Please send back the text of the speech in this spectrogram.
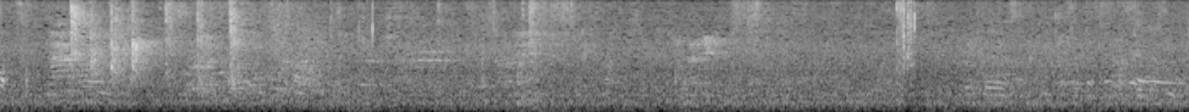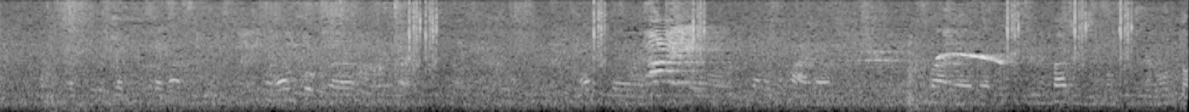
Thank fare prime fasi si configge molto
